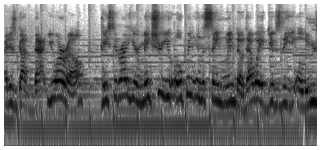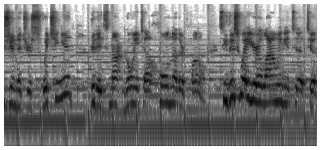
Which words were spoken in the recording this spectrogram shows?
I just got that URL, pasted right here. Make sure you open in the same window. That way it gives the illusion that you're switching it that it's not going to a whole nother funnel. See, this way you're allowing it to, to,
